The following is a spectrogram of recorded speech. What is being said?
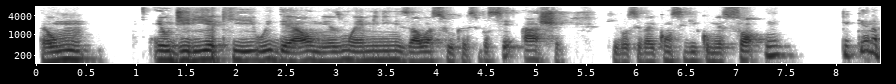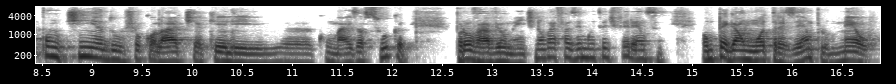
Então, eu diria que o ideal mesmo é minimizar o açúcar. Se você acha que você vai conseguir comer só um pequena pontinha do chocolate, aquele uh, com mais açúcar, provavelmente não vai fazer muita diferença. Vamos pegar um outro exemplo: mel.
